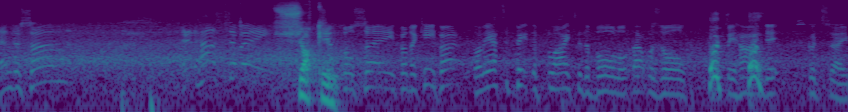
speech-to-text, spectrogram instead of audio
Henderson. It has to be. Shocking. Simple save for the keeper. Well, he had to pick the flight of the ball up. That was all. Behind it. Good save.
